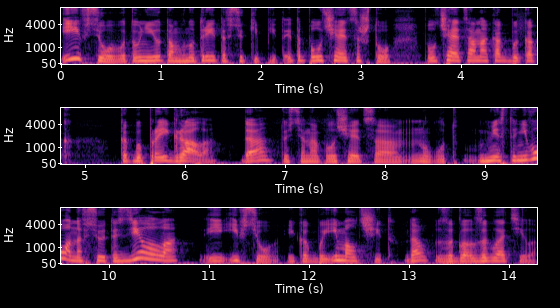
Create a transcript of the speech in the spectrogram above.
И все, вот у нее там внутри это все кипит. Это получается что? Получается, она как бы как, как бы проиграла да, то есть она, получается, ну вот вместо него она все это сделала, и, и все, и как бы и молчит, да, заглотила,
